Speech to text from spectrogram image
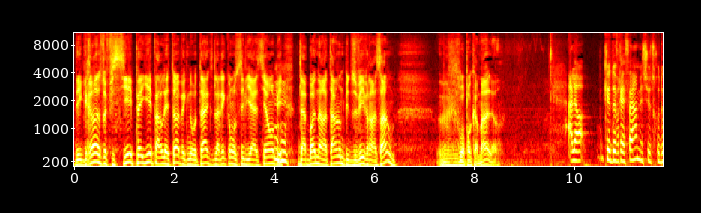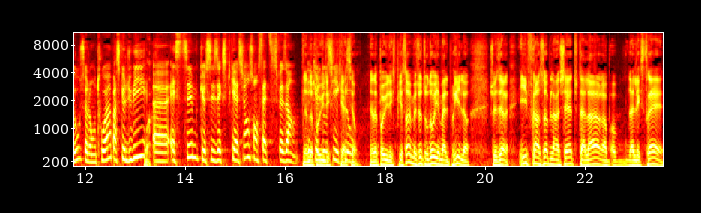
des grands officiers payés par l'État avec nos taxes, de la réconciliation, puis mhm. de la bonne entente, puis du vivre ensemble? Je vois pas comment, là. Alors, que devrait faire M. Trudeau, selon toi? Parce que lui euh, estime que ses explications sont satisfaisantes. Il n'y en a pas eu d'explication. Il n'y en a pas eu d'explication. M. Trudeau, il est mal pris, là. Je veux dire, Yves-François Blanchet, tout à l'heure, dans l'extrait,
